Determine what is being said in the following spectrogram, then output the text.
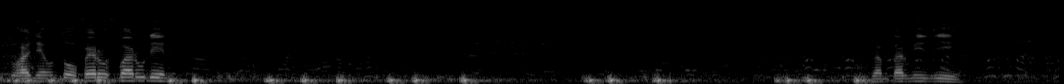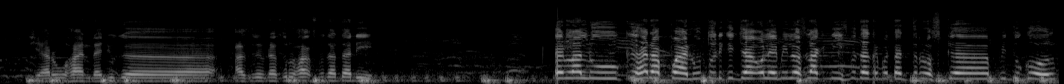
Sentuhannya untuk Ferus Barudin Izam Tarmizi Syaruhan dan juga Azrim Nasrul Haq sebentar tadi. Terlalu ke hadapan untuk dikejar oleh Milos Lagni Sebentar tembakan terus ke pintu gol.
